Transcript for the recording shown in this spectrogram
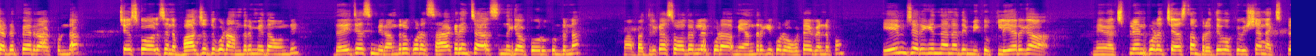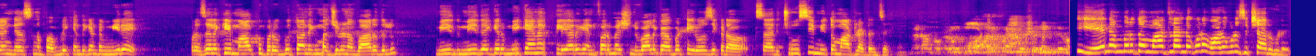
చెడ్డ పేరు రాకుండా చేసుకోవాల్సిన బాధ్యత కూడా అందరి మీద ఉంది. దయచేసి మీరందరూ కూడా సహకరించాల్సిందిగా కోరుకుంటున్నా. మా పత్రికా సోదరులకు కూడా మీ అందరికీ కూడా ఒకటే విన్నపం. ఏం జరిగిందన్నది మీకు క్లియర్గా మేము ఎక్స్ప్లెయిన్ కూడా చేస్తాం. ప్రతి ఒక్క విషయాన్ని ఎక్స్ప్లెయిన్ చేస్తున్నాం పబ్లిక్. ఎందుకంటే మీరే ప్రజలకి మాకు ప్రభుత్వానికి మధ్యలో ఉన్న వారధులు. మీ మీ దగ్గర మీకైనా క్లియర్గా ఇన్ఫర్మేషన్ ఇవ్వాలి కాబట్టి ఈ రోజు ఇక్కడ ఒకసారి చూసి మీతో మాట్లాడడం జరిగింది. ఏ నెంబర్తో మాట్లాడినా కూడా వాడు కూడా శిక్షార్హుడే.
